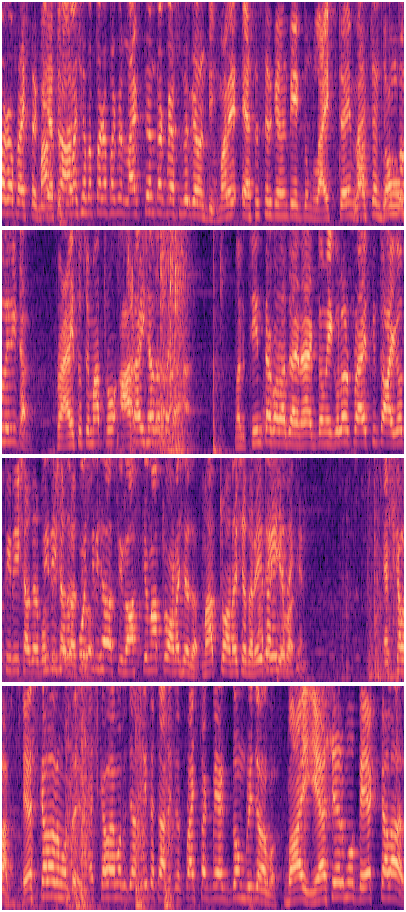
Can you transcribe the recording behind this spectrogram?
টাকা প্রাইস থাকবে মাত্র SS এর? আড়াইশ হাজার টাকা থাকবে লাইফ টাইম থাকবে এসএস এর গ্যারান্টি মানে এসএস এর গ্যারান্টি একদম লাইফ টাইম লাইফ টাইম জঙ্গলে রিটার্ন প্রাইস হচ্ছে মাত্র আঠাইশ হাজার টাকা। মানে চিন্তা করা যায় না একদম এগুলোর প্রাইস কিন্তু আগেও তিরিশ হাজার তিরিশ হাজার পঁয়ত্রিশ হাজার ছিল। আজকে মাত্র আড়াইশ হাজার। মাত্র আড়াইশ হাজার এটা এটা কি দেখেন অ্যাশ কালার অ্যাশ কালারের মধ্যে। অ্যাশ মধ্যে যারা নিতে চান এটার প্রাইস থাকবে একদম রিজনেবল ভাই অ্যাশের মধ্যে এক কালার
